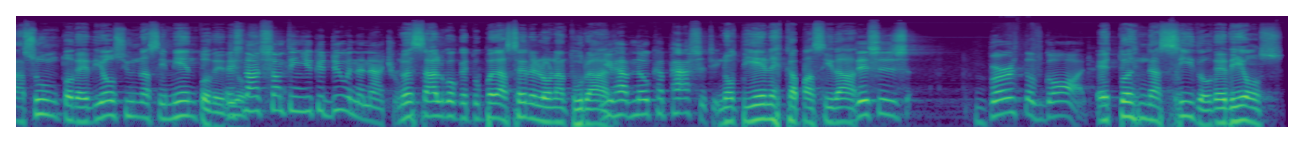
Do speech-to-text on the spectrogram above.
asunto de Dios y un nacimiento de Dios. It's not something you could do in the natural. No es algo que tú puedas hacer en lo natural. You have no capacity. No tienes capacidad. This is birth of God. Esto es nacido de Dios.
